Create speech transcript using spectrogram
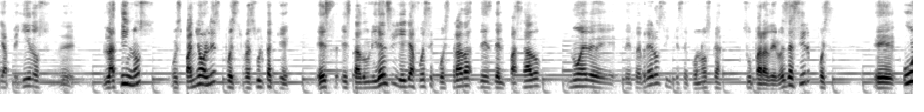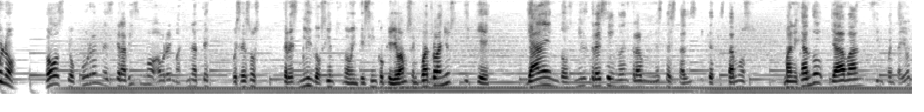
y apellidos eh, latinos o españoles, pues resulta que es estadounidense y ella fue secuestrada desde el pasado 9 de, febrero sin que se conozca su paradero. Es decir, pues eh, uno, dos que ocurren es gravísimo. Ahora imagínate pues esos 3.295 que llevamos en cuatro años y que ya en 2013 y no entraron en esta estadística que estamos manejando, ya van 58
